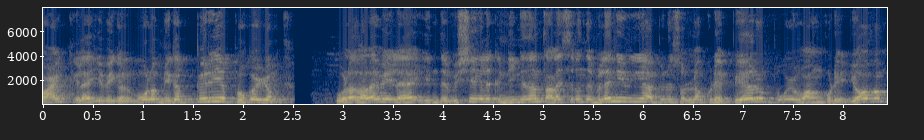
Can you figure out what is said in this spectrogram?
வாழ்க்கையில் இவைகள் மூலம் மிகப்பெரிய புகழும் உலக அளவில் இந்த விஷயங்களுக்கு நீங்கள் தான் தலை சிறந்து விளங்குவீங்க அப்படின்னு சொல்லக்கூடிய பேரும் புகழ் வாங்கக்கூடிய யோகம்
